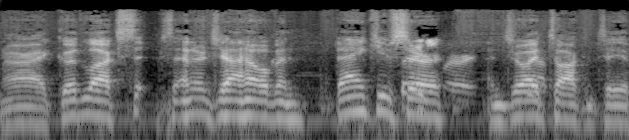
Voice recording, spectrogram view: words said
All right. Good luck, Senator John Hoeven. Thank you, sir. Thanks, Enjoyed yeah. talking to you.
